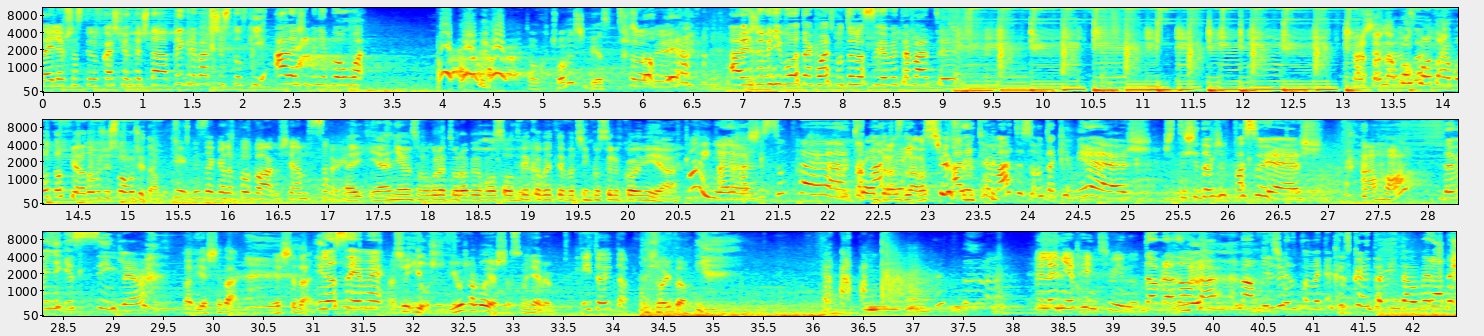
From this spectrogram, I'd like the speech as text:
Najlepsza stylówka świąteczna wygrywa trzy stówki, ale żeby nie było ła... To człowiek czy pies? Człowiek. Ale żeby nie było tak łatwo, to losujemy tematy. A na boku tak, bo to otwiera, dobrze, że słabo czytam. Jakby zagalopowałam się, I'm sorry. Ej, ja nie wiem co w ogóle tu robię, bo są dwie kobiety w odcinku stylówkowej Mija. Fajnie. Ale właśnie super. Kontrast tematy- dla was świetny. Ale tematy są takie, wiesz, że ty się dobrze wpasujesz. Aha. Dominik jest singlem. No jeszcze tak, jeszcze tak. I losujemy... Znaczy już, już albo jeszcze w sumie, nie wiem. I to i to. I to i to. Byle nie 5 minut. Dobra, dobra. No, 5 minut to mega krótko, ale Dominik dałby radę.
